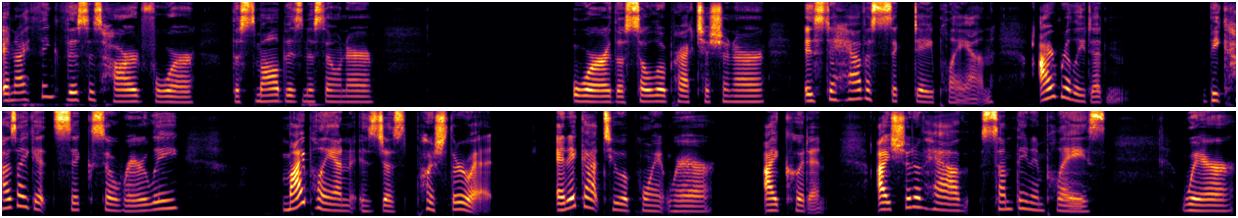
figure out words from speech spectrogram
and I think this is hard for the small business owner or the solo practitioner, is to have a sick day plan. I really didn't. Because I get sick so rarely, my plan is just push through it. And it got to a point where I couldn't. I should have had something in place where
